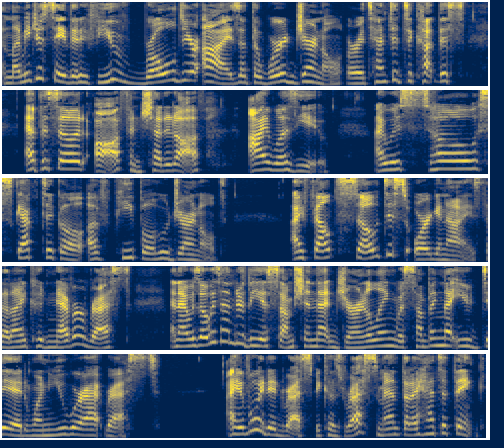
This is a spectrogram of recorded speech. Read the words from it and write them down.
And let me just say that if you've rolled your eyes at the word journal or attempted to cut this episode off and shut it off, I was you. I was so skeptical of people who journaled. I felt so disorganized that I could never rest, and I was always under the assumption that journaling was something that you did when you were at rest. I avoided rest because rest meant that I had to think,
